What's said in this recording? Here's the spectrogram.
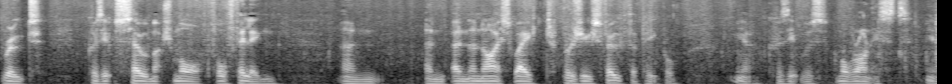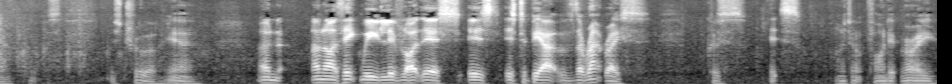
route because it was so much more fulfilling, and and and a nice way to produce food for people. You know, because it was more honest. You know, it was it was truer. Yeah, and and I think we live like this is is to be out of the rat race because it's I don't find it very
